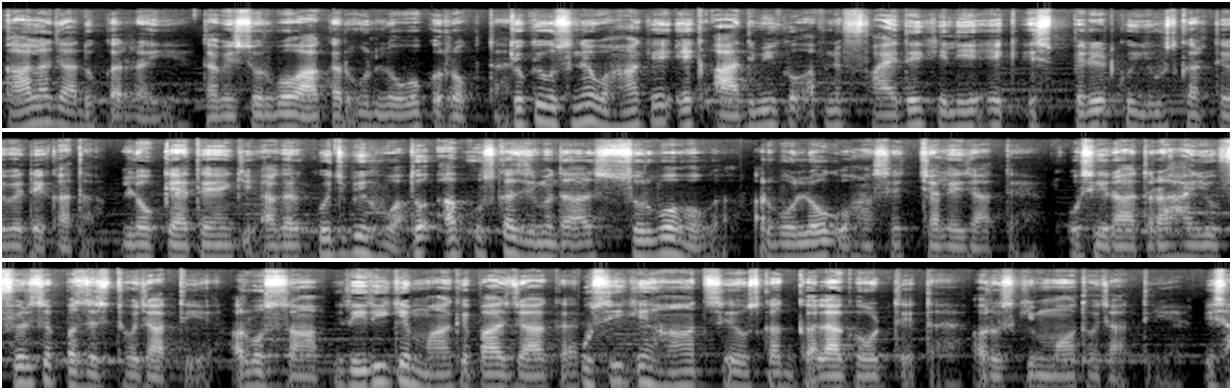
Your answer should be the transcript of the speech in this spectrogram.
काला जादू कर रही है। तभी सुरभो आकर उन लोगों को रोकता है, क्योंकि उसने वहाँ के एक आदमी को अपने फ़ायदे के लिए एक स्पिरिट को यूज़ करते हुए देखा था। लोग कहते हैं की अगर कुछ भी हुआ तो अब उसका जिम्मेदार सुरबो होगा और वो लोग वहाँ से चले जाते हैं। उसी रात राहायु फिर से पजिस्ट हो जाती है और वो सांप रीरी के माँ के पास जाकर उसी के हाथ से उसका गला घोट देता है और उसकी मौत हो जाती है। इस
